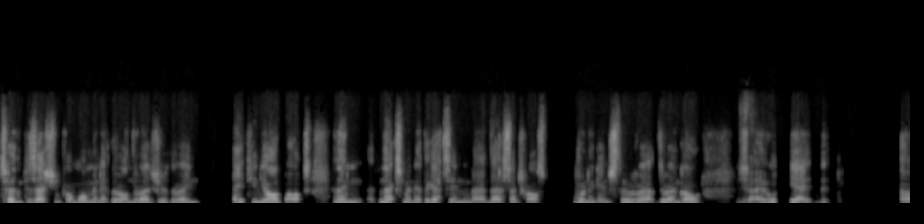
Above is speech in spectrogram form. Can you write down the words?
turn the possession from one minute they're on the edge of their 18 yard box and then next minute they're getting uh, their central half run against their, uh, their own goal. Yeah. So yeah, I,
